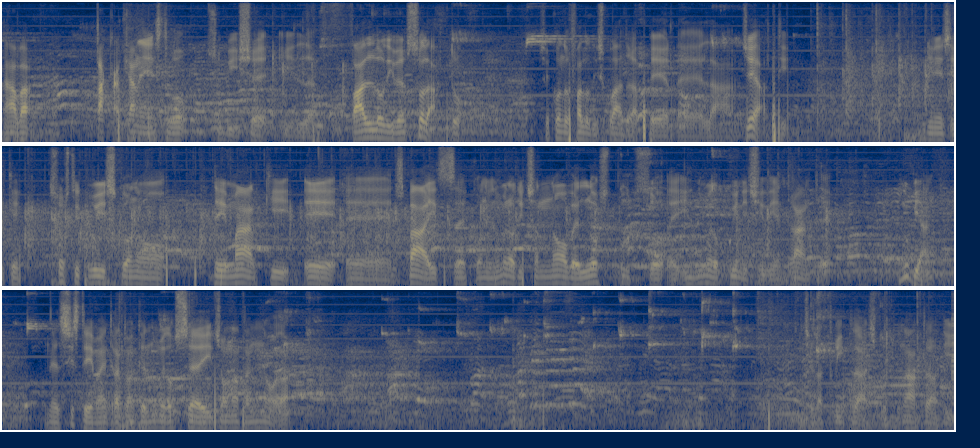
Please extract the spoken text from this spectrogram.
Nava attacca il canestro subisce il fallo di verso lato secondo fallo di squadra per la Geatti Dinesi che sostituiscono dei Marchi e eh, Spice con il numero 19 Lo Stuzzo e il numero 15 rientrante Lubian. Nel sistema è entrato anche il numero 6 Jonathan Nora c'è la tripla sfortunata di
